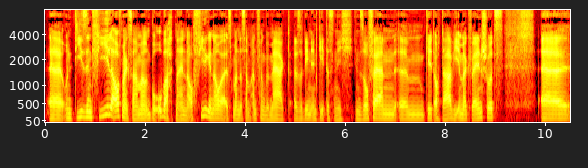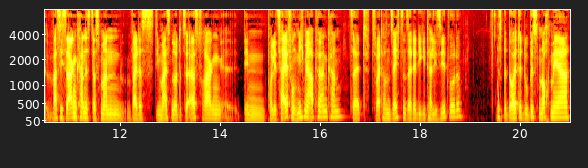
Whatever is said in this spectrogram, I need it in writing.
Äh, und die sind viel aufmerksamer und beobachten einen auch viel genauer, als man das am Anfang bemerkt. Also denen entgeht es nicht. Insofern ähm, gilt auch da wie immer Quellenschutz. Äh, was ich sagen kann, ist, dass man, weil das die meisten Leute zuerst fragen, äh, den Polizeifunk nicht mehr abhören kann seit 2016, seit er digitalisiert wurde. Das bedeutet, du bist noch mehr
